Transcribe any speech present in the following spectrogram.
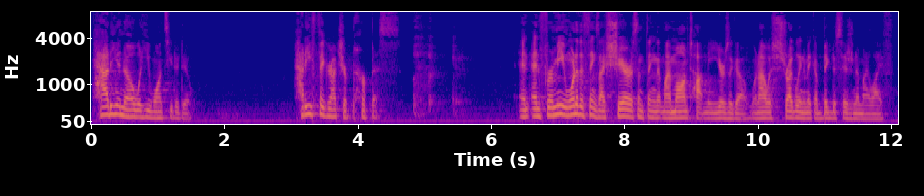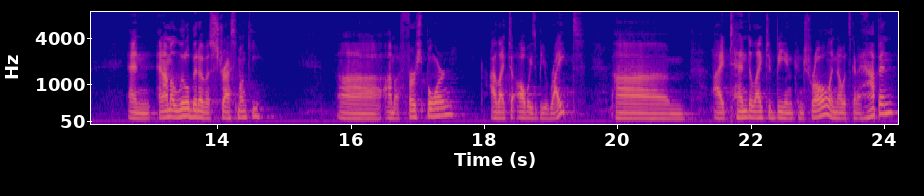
How do you know what He wants you to do? How do you figure out your purpose? And, and for me, one of the things I share is something that my mom taught me years ago when I was struggling to make a big decision in my life. And, and I'm a little bit of a stress monkey. Uh, I'm a firstborn. I like to always be right. Um, I tend to like to be in control and know what's going to happen.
